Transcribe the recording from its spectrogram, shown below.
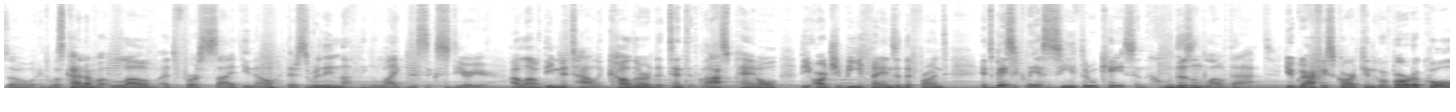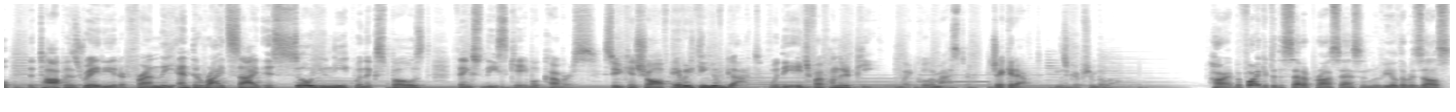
So it was kind of a love at first sight, you know? There's really nothing like this exterior. I love the metallic color, the tinted glass panel, the RGB fans at the front. It's basically a see-through case and who doesn't love that? Your graphics card can go vertical, the top is radiator friendly, and the right side is so unique when exposed thanks to these cable covers. So you can show off everything you've got with the H500P by Cooler Master. Check it out in the description below. Alright, before I get to the setup process and reveal the results,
